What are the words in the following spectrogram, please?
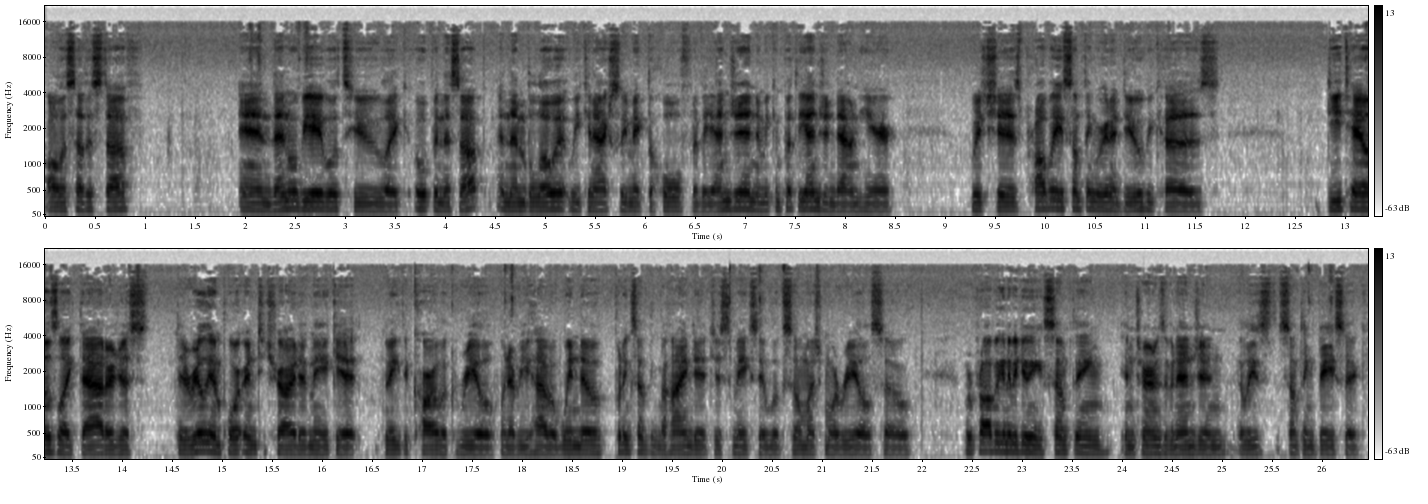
all this other stuff. And then we'll be able to like open this up and then below it we can actually make the hole for the engine and we can put the engine down here which is probably something we're going to do because details like that are just they're really important to try to make it make the car look real whenever you have a window putting something behind it just makes it look so much more real so we're probably going to be doing something in terms of an engine, at least something basic.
